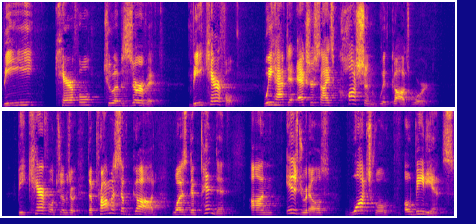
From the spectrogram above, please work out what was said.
be careful to observe it. Be careful. We have to exercise caution with God's word. Be careful to observe. The promise of God was dependent on Israel's watchful obedience.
